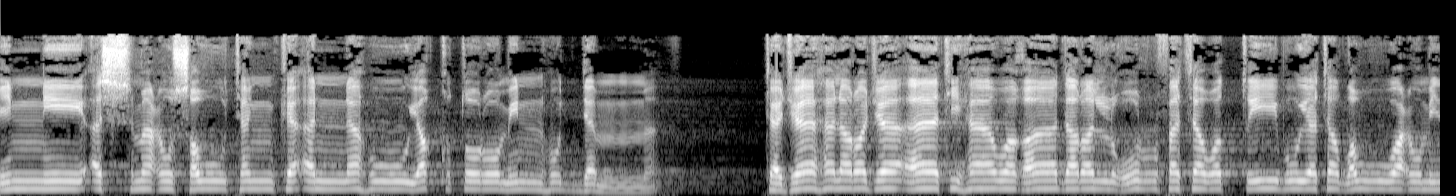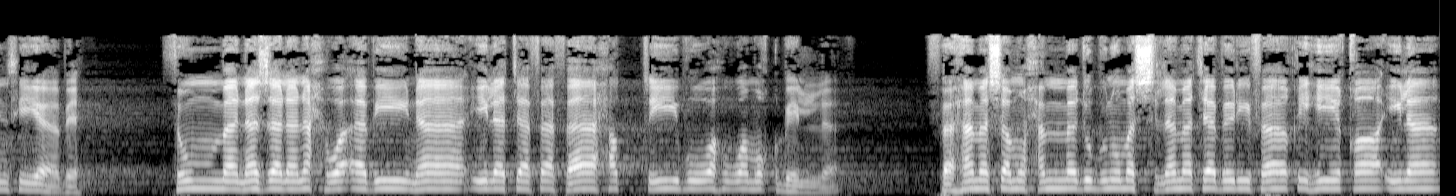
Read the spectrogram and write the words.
إني أسمع صوتا كأنه يقطر منه الدم. تجاهل رجاءاتها وغادر الغرفة والطيب يتضوع من ثيابه. ثم نزل نحو أبي نائلة ففاح الطيب وهو مقبل. فهمس محمد بن مسلمة برفاقه قائلا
